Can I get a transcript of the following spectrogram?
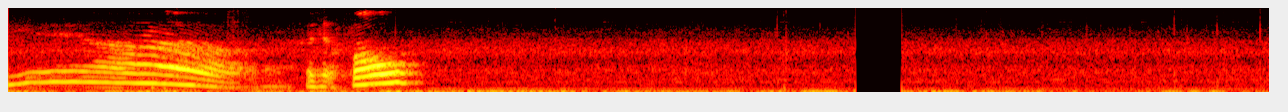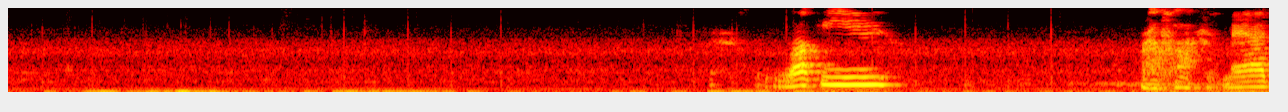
Yeah. Is it full? Lucky. Roblox is mad.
